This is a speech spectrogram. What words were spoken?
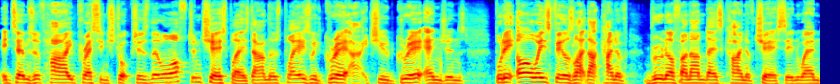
in terms of high pressing structures. They will often chase players down. There's players with great attitude, great engines, but it always feels like that kind of Bruno Fernandes kind of chasing when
